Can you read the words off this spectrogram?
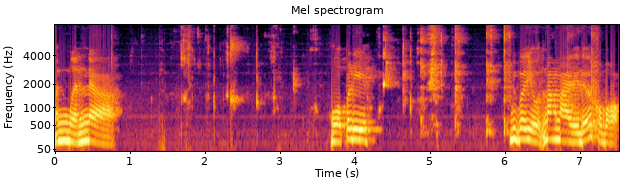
มันเหมือนเอ่อหัวปลี มีประโยชน์มากมายเลยเด้อขอบอก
